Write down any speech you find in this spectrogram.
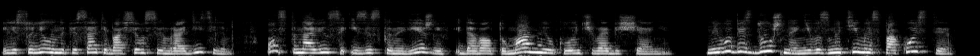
или сулила написать обо всем своим родителям, он становился изысканно вежлив и давал туманные уклончивые обещания. Но его бездушное, невозмутимое спокойствие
